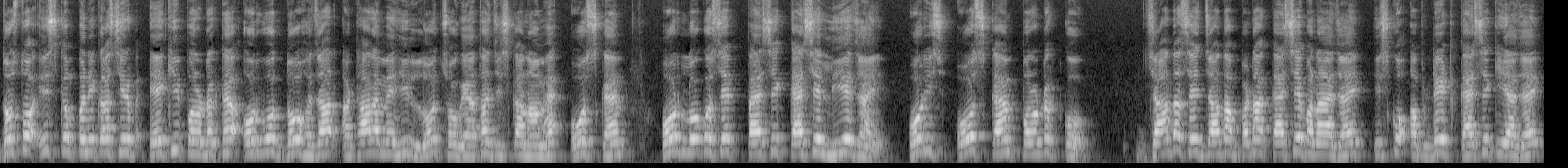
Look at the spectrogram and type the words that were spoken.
दोस्तों, इस कंपनी का सिर्फ़ एक ही प्रोडक्ट है और वो 2018 में ही लॉन्च हो गया था, जिसका नाम है ओस्कैम। और लोगों से पैसे कैसे लिए जाएँ और इस ओस्कैम प्रोडक्ट को ज़्यादा से ज़्यादा बड़ा कैसे बनाया जाए, इसको अपडेट कैसे किया जाए,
